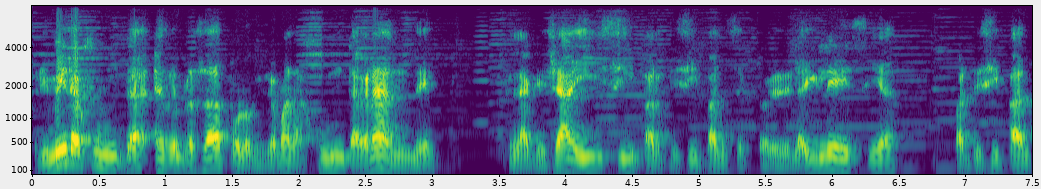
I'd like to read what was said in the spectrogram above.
primera junta es reemplazada por lo que se llama la Junta Grande, en la que ya ahí sí participan sectores de la iglesia, participan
